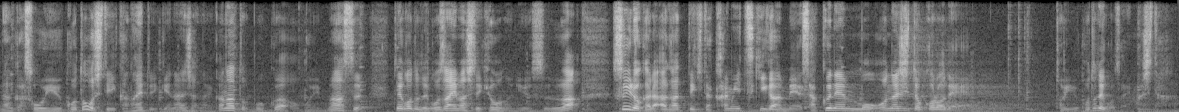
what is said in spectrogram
なんかそういうことをしていかないといけないんじゃないかなと僕は思います。ということでございまして今日のニュースは水路から上がってきたカミツキガメ昨年も同じところでということでございました。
